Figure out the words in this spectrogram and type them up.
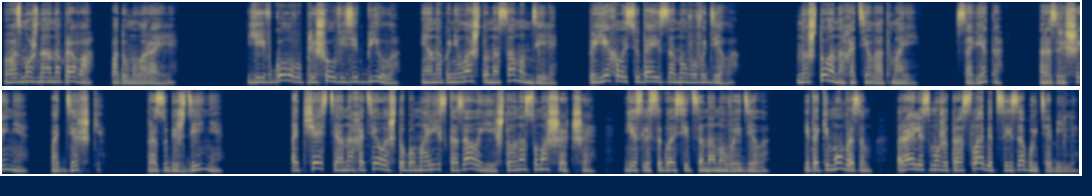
«Возможно, она права», — подумала Райли. Ей в голову пришел визит Билла, и она поняла, что на самом деле приехала сюда из-за нового дела. Но что она хотела от Мари? Совета? Разрешения? Поддержки? Разубеждения? Отчасти она хотела, чтобы Мари сказала ей, что она сумасшедшая, если согласится на новое дело, и таким образом — Райли сможет расслабиться и забыть о Билли.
